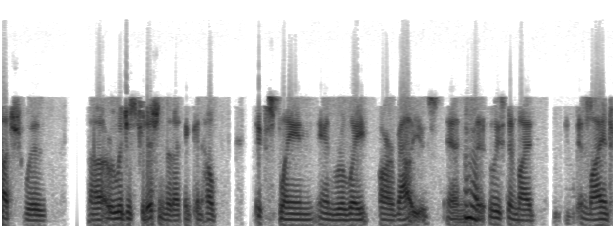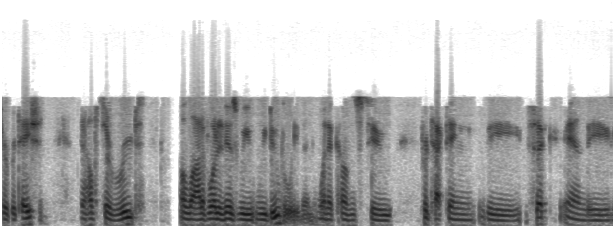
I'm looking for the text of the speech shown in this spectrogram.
touch with uh, a religious tradition that I think can help explain and relate our values, and mm-hmm. at least in my in my interpretation, it helps to root a lot of what it is we we do believe in when it comes to protecting the sick and the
